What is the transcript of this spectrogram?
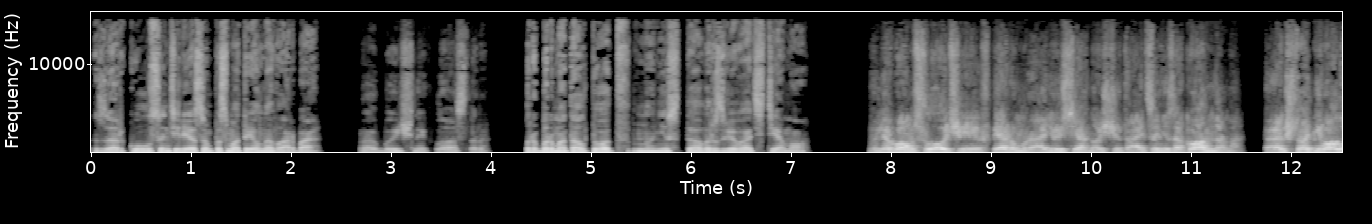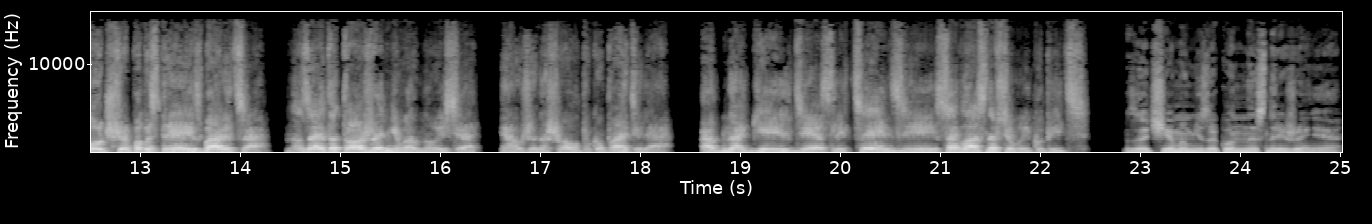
Заркул с интересом посмотрел на Варба. «Обычный кластер», — пробормотал тот, но не стал развивать тему. В любом случае, в первом радиусе оно считается незаконным, так что от него лучше побыстрее избавиться. Но за это тоже не волнуйся. Я уже нашел покупателя. Одна гильдия с лицензией согласна все выкупить». «Зачем им незаконное снаряжение?»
